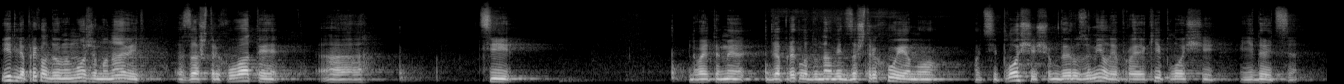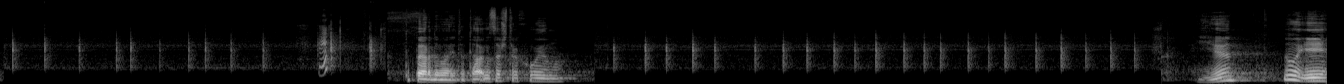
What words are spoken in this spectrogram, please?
І для прикладу ми можемо навіть заштрихувати е, ці. Давайте ми для прикладу навіть заштрихуємо оці площі, щоб ви розуміли, про які площі йдеться. Тепер давайте так заштрихуємо. Є. Ну і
